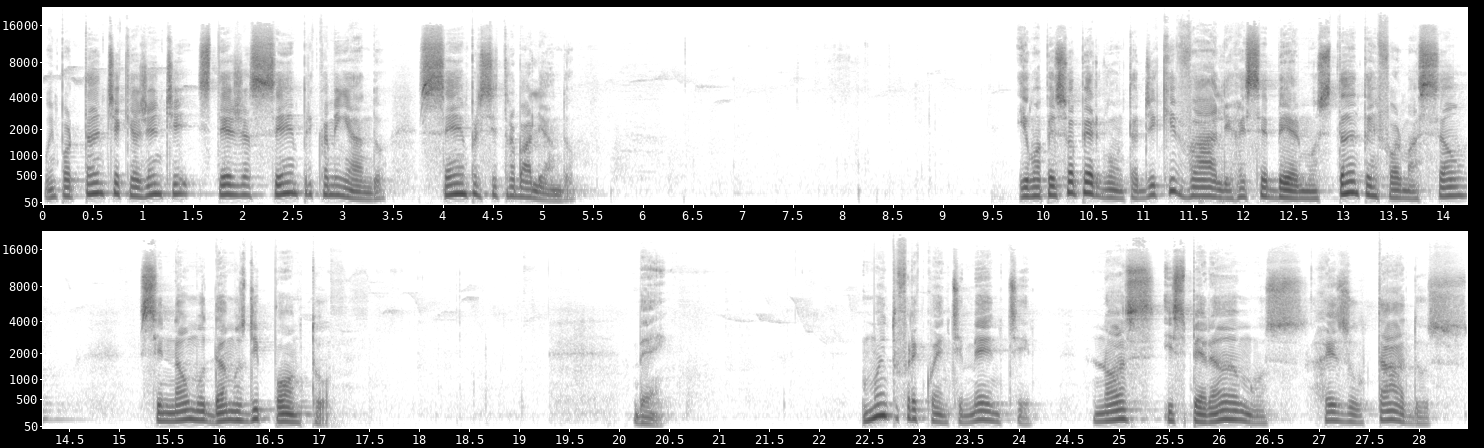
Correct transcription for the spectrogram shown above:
o importante é que a gente esteja sempre caminhando, sempre se trabalhando. E uma pessoa pergunta: de que vale recebermos tanta informação se não mudamos de ponto? Bem, muito frequentemente nós esperamos resultados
